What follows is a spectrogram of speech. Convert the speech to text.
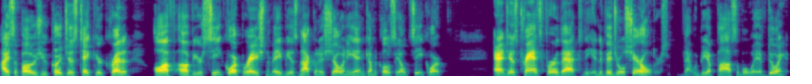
I suppose you could just take your credit off of your C corporation maybe it's not going to show any income, a closely held C corp, and just transfer that to the individual shareholders. That would be a possible way of doing it.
